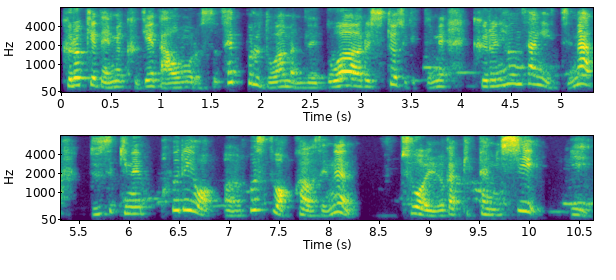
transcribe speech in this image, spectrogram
그렇게 되면 그게 나옴으로써 세포를 노화 만들, 노화를 시켜주기 때문에 그런 현상이 있지만 누스킨의 프리 워, 어, 포스트 워크아웃에는 주 원료가 비타민 C, E,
